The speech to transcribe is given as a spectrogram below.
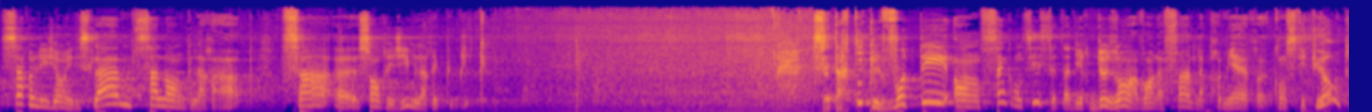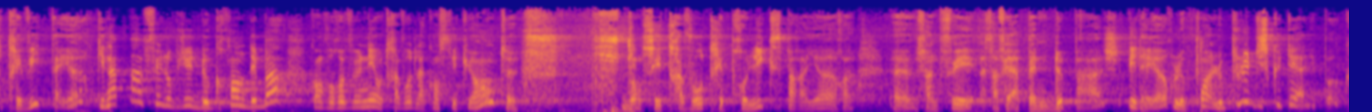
sa religion est l'islam, sa langue l'arabe, euh, son régime la République. Cet article, voté en 56, c'est-à-dire deux ans avant la fin de la première constituante, très vite d'ailleurs, qui n'a pas fait l'objet de grands débats. Quand vous revenez aux travaux de la constituante, dans ces travaux très prolixes par ailleurs, euh, ça, fait, ça fait à peine deux pages, et d'ailleurs le point le plus discuté à l'époque,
